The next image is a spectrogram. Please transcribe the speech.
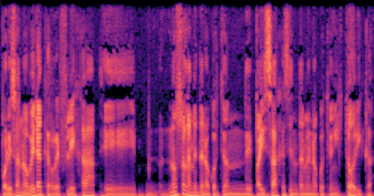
por esa novela que refleja eh, no solamente una cuestión de paisaje, sino también una cuestión histórica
